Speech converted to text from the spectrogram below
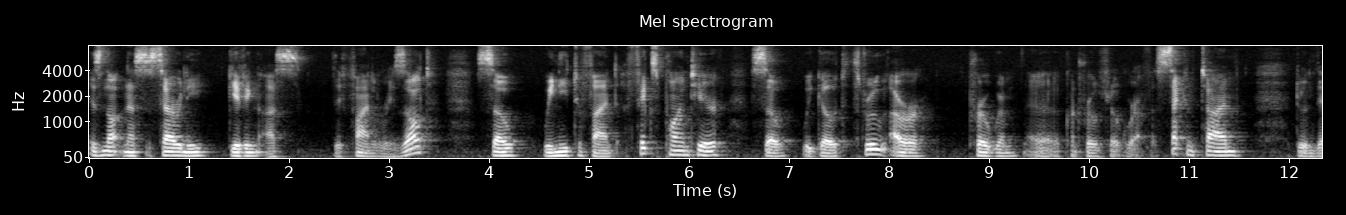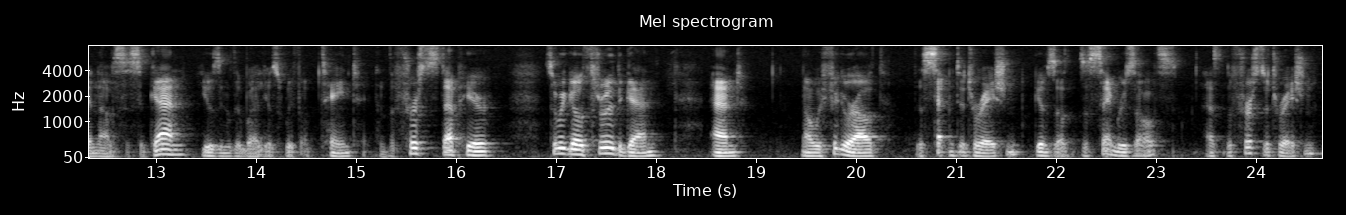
is not necessarily giving us the final result. So we need to find a fixed point here. So we go through our program uh, control flow graph a second time doing the analysis again using the values we've obtained in the first step here. So we go through it again and now we figure out the second iteration gives us the same results as the first iteration.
